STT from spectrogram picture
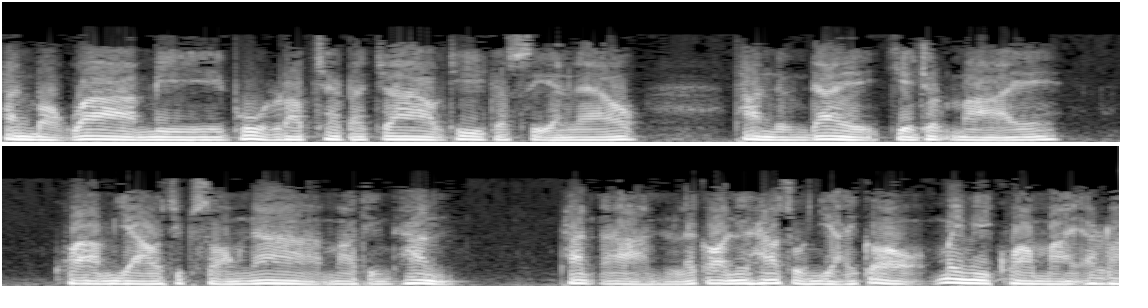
ท่านบอกว่ามีผู้รับใช้พระเจ้าที่เกษียณแล้ว ท่านหนึ่งได้เขียนจดหมาย ความยาว 12 หน้ามาถึงท่าน ท่านอ่าน และก็เนื้อหาส่วนใหญ่ก็ไม่มีความหมายอะไร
